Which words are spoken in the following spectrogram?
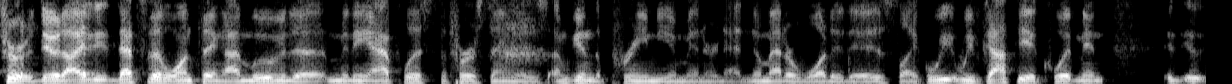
true, dude. I that's the one thing. I'm moving to Minneapolis. The first thing is I'm getting the premium internet, no matter what it is. Like we we've got the equipment. It- it-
